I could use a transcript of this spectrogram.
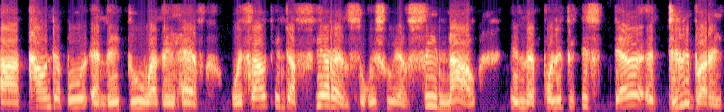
are accountable and they do what they have without interference, which we have seen now in the politics. It's de- deliberate,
